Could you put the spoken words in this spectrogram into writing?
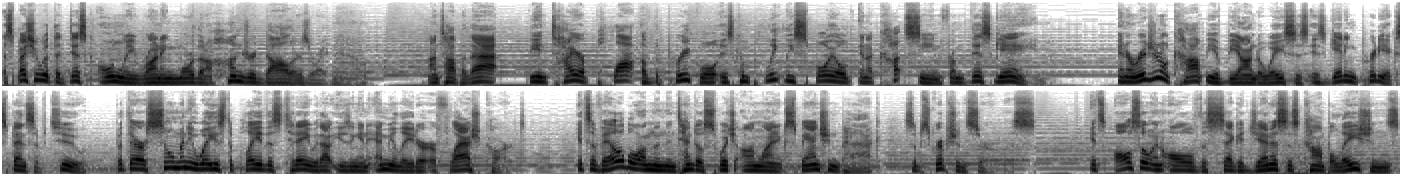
especially with the disc only running more than $100 right now. On top of that, the entire plot of the prequel is completely spoiled in a cutscene from this game. An original copy of Beyond Oasis is getting pretty expensive too, but there are so many ways to play this today without using an emulator or flash cart. It's available on the Nintendo Switch Online Expansion Pack subscription service. It's also in all of the Sega Genesis compilations,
